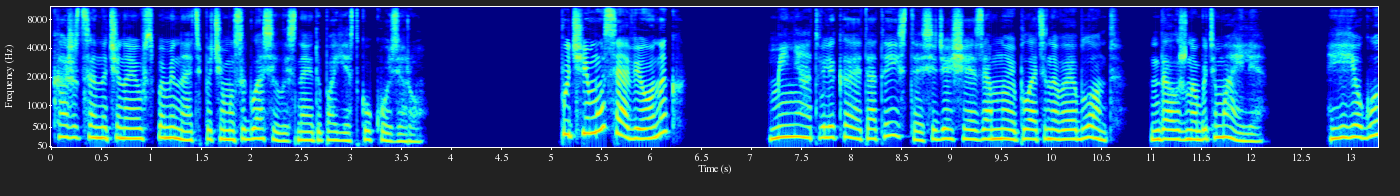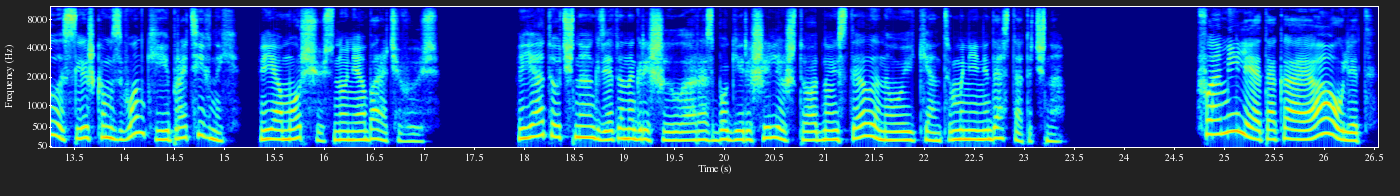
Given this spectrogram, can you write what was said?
Кажется, начинаю вспоминать, почему согласилась на эту поездку к озеру. «Почему совёнок?» Меня отвлекает от Эйста, сидящая за мной платиновая блонд, Должно быть Майли. Ее голос слишком звонкий и противный. Я морщусь, но не оборачиваюсь. Я точно где-то нагрешила, раз боги решили, что одной Стеллы на уикенд мне недостаточно. «Фамилия такая, Аулет»,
